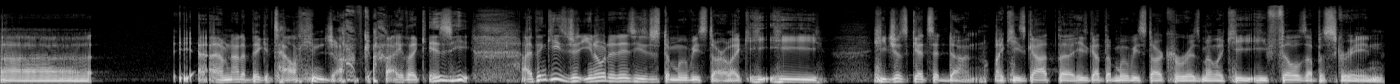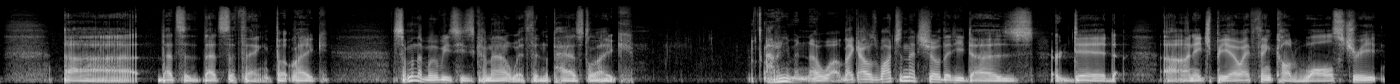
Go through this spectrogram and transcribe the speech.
Uh, I'm not a big Italian job guy. Like, is he? I think he's just. You know what it is? He's just a movie star. Like he he he just gets it done. Like he's got the he's got the movie star charisma. Like he he fills up a screen. Uh, that's a, that's the thing. But like some of the movies he's come out with in the past, like I don't even know what. Like I was watching that show that he does or did uh, on HBO, I think called Wahl Street.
